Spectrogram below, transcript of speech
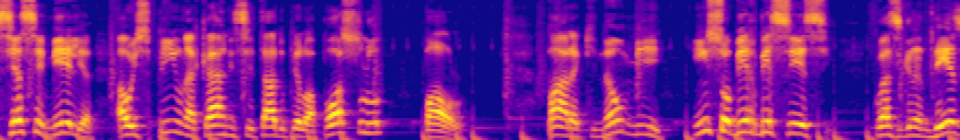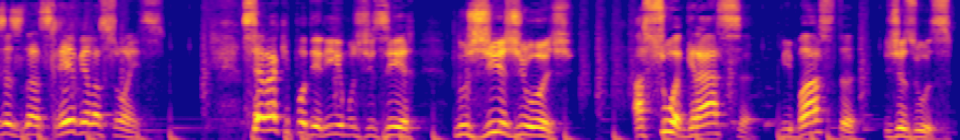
se assemelha ao espinho na carne citado pelo apóstolo Paulo, para que não me ensoberbecesse com as grandezas das revelações. Será que poderíamos dizer nos dias de hoje, a sua graça me basta, Jesus?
